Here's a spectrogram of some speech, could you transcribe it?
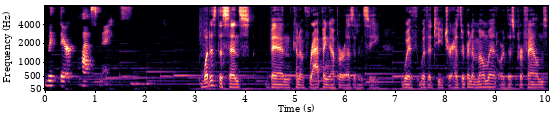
with their classmates. What has the sense been kind of wrapping up a residency with with a teacher? Has there been a moment or this profound,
